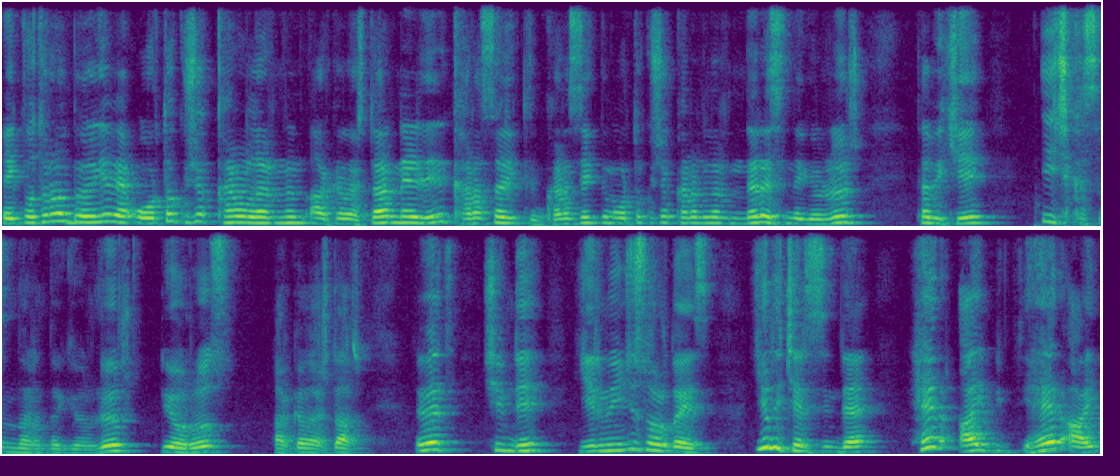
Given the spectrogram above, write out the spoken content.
Ekvatoral bölge ve orta kuşak karalarının arkadaşlar neredeydi? Karasal iklim. Karasal iklim orta kuşak karalarının neresinde görülür? Tabii ki iç kısımlarında görülür diyoruz arkadaşlar. Evet şimdi 20. sorudayız. Yıl içerisinde her ay her ay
